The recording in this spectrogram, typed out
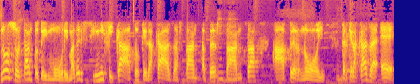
non soltanto dei muri, ma del significato che la casa stanza per Mhm. stanza ha per noi, perché la casa è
